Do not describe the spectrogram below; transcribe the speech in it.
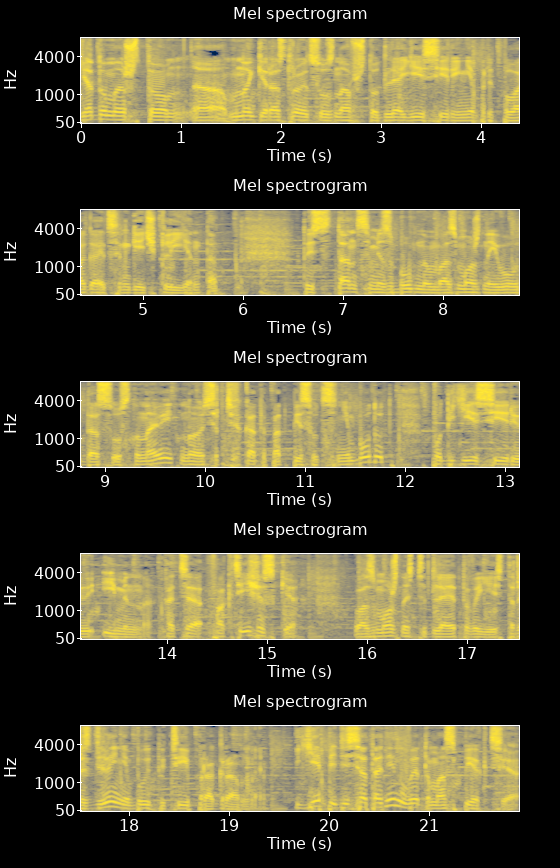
Я думаю, что э, многие расстроятся, узнав, что для E-серии не предполагается engage клиента. То есть с танцами с бубном, возможно, его удастся установить, но сертификаты подписываться не будут под E-серию именно. Хотя фактически возможности для этого есть. Разделение будет идти и программное. E51 в этом аспекте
